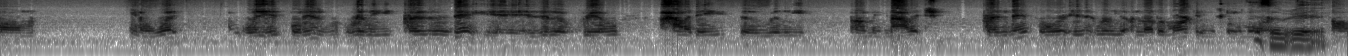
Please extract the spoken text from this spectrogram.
um, you know what what is what is really President's Day? Is it a real holiday to really um, acknowledge presidents, or is it really another marketing scheme, or it's a, yeah, um,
